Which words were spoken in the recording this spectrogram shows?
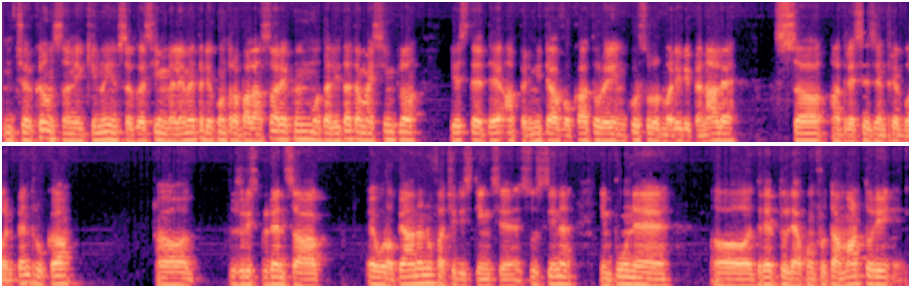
încercăm să ne chinuim să găsim elemente de contrabalansare când modalitatea mai simplă este de a permite avocatului în cursul urmăririi penale să adreseze întrebări. Pentru că uh, jurisprudența europeană nu face distinție, susține, impune uh, dreptul de a confrunta martorii,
